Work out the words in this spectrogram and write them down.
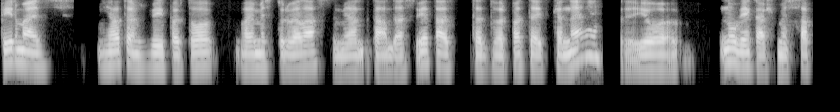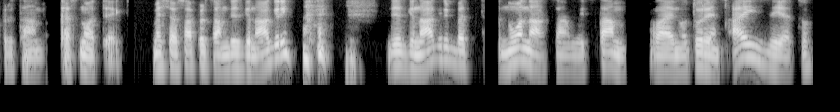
Pirmais jautājums bija par to, vai mēs tur vēl esam ja, tādās vietās. Tad var teikt, ka nē, jo nu, vienkārši mēs sapratām, kas notiek. Mēs jau sapratām diezgan agri, diezgan agri, bet nonācām līdz tam, lai no turienes aizietu.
